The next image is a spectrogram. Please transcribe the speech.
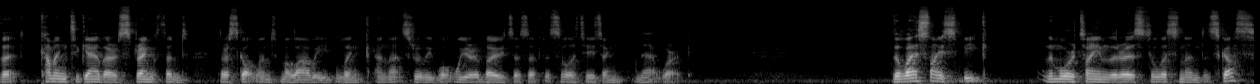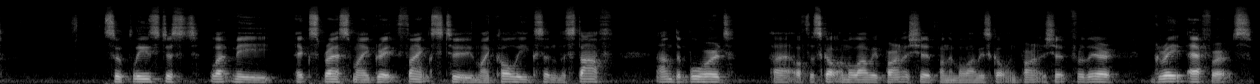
that coming together strengthened their Scotland Malawi link, and that's really what we're about as a facilitating network. The less I speak, the more time there is to listen and discuss. So please just let me express my great thanks to my colleagues and the staff and the board uh, of the Scotland Malawi Partnership and the Malawi Scotland Partnership for their great efforts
